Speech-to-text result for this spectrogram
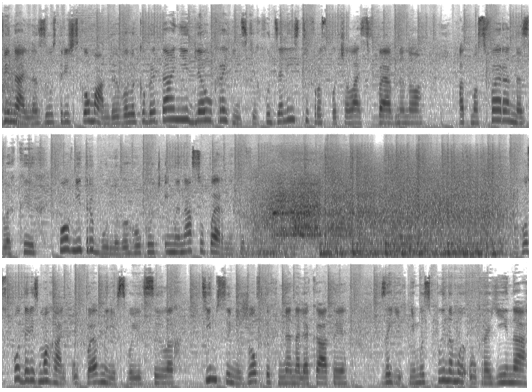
Фінальна зустріч з командою Великобританії для українських футзалістів розпочалась впевнено. Атмосфера не з легких. Повні трибуни вигукують імена суперників. Господарі змагань упевнені в своїх силах. Втім, сині-жовтих не налякати. За їхніми спинами Україна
